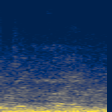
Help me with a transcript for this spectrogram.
favorite site.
